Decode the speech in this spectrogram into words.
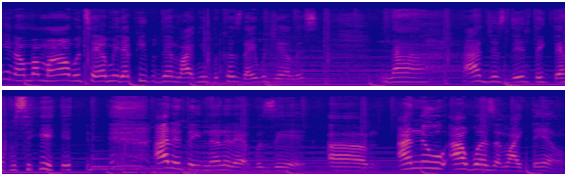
You know, my mom would tell me that people didn't like me because they were jealous. Nah, I just didn't think that was it. I didn't think none of that was it. Um, I knew I wasn't like them.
